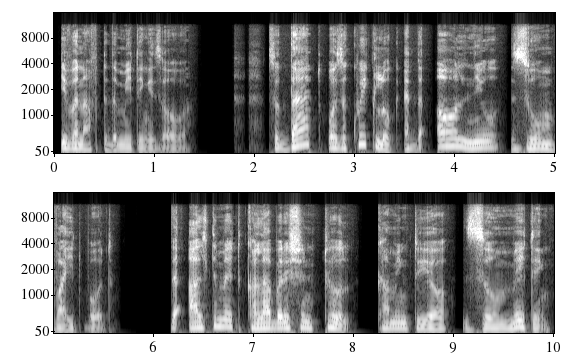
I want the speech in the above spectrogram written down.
even after the meeting is over. So that was a quick look at the all new Zoom whiteboard, the ultimate collaboration tool coming to your Zoom meeting.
